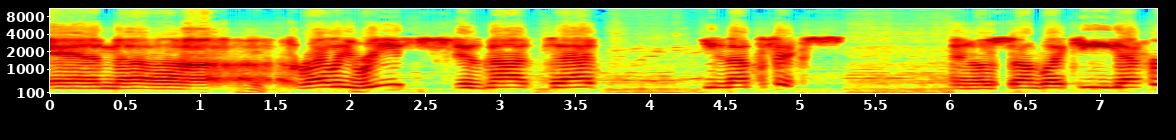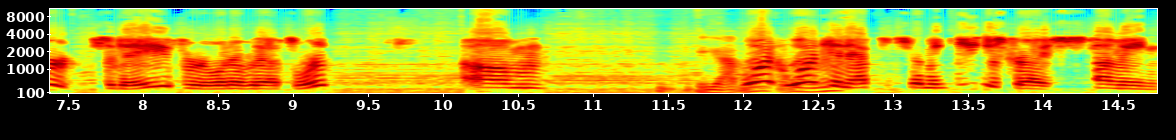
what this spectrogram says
And uh, Riley Reese is not that. He's not the fix. You know, sounds like he got hurt today for whatever that's worth. Um, what what ineptitude? I mean, Jesus Christ! I mean,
